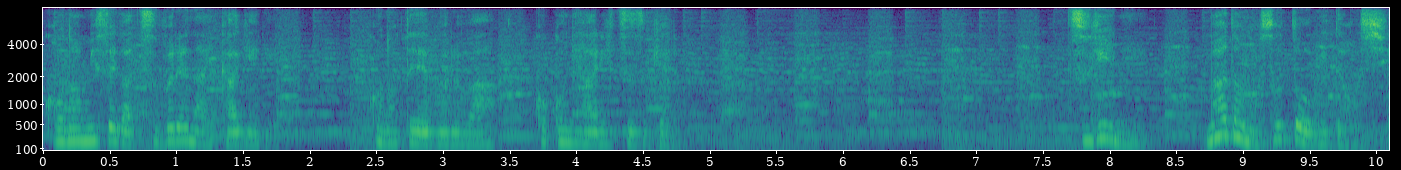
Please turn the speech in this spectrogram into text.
この店が潰れない限りこのテーブルはここにあり続ける。次に窓の外を見てほしい。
